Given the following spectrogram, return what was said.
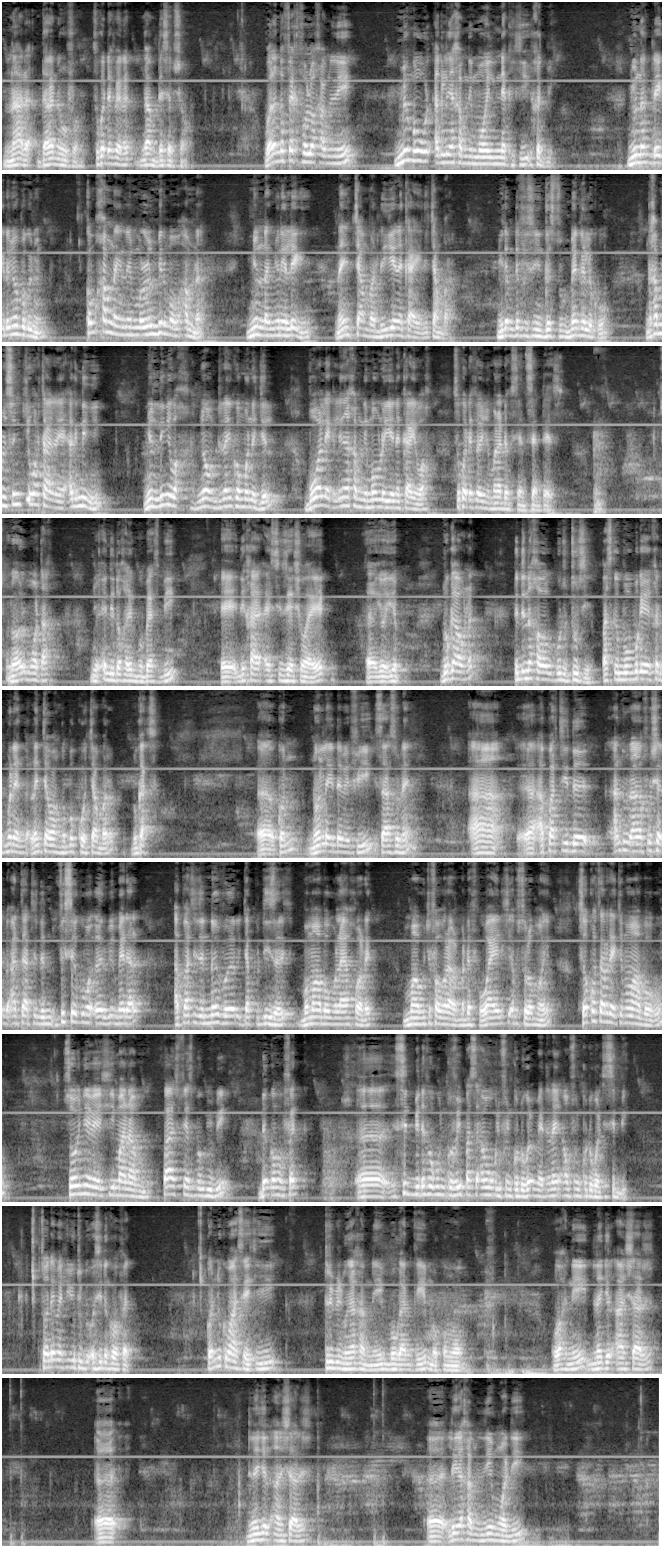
naada dara newu fa su ko defee nag nga am déception wala nga fekk fa loo xam ne nii méngoowul ak li nga xam ni mooy nekk ci xët bi. ñun nag léegi dañoo bëgg ñun comme xam nañ ne loolu mbir moomu am na ñun nag ñu ne léegi nañ càmbar li yéene kaay di càmbar. ñu dem defi suñu gëstu méngale ko. nga xam ne suñ ci waxtaanee ak nit ñi ñun li ñu wax ñoom dinañ ko mën a jël booleeg li nga xam ni moom la yéene kaay wax su ko defee ñu mën a def seen synthèse. loolu moo tax ñu indi doxalin bu bees bi di xaar ay suggestions yeeg yooyu yëpp du gaaw nag te dina xaw a gudd tuuti parce que boo bëggee xët mu ne lañ ca wax nga bëgg koo càmbar du gàtt kon noonu lay demee fii saa su ne à partir de en tout cas fourchette bi à partir de fixé gu ma heure bi mais daal à partir de 9 heures jàpp 10 heures moment boobu laay xool rek moment bu ci favorable ma def ko. Waaye li ci ëpp solo mooy soo ko tardé ci moment boobu soo ñëwee ci maanaam page Facebook bi bi da nga fa fekk site bi dafa guñ ko fi parce que amaguñ fuñ ko dugal mais danañ am fuñ ko dugal ci site bi soo demee ci YouTube bi aussi da nga ko fekk kon ñu commencé ci tribune bi nga xam ni Bougane kii moo ko moom wax ni dina jël en charge dina jël en charge li nga xam ne nii moo di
